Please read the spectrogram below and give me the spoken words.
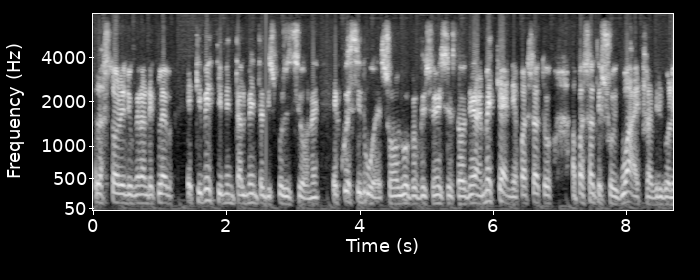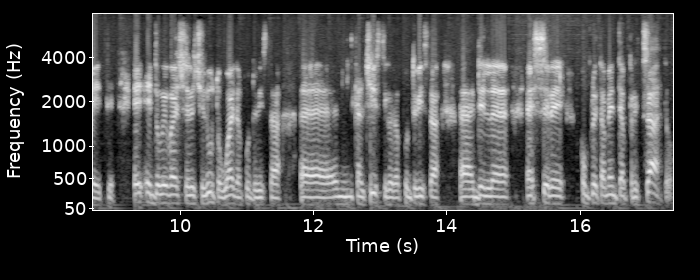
la storia di un grande club e ti metti mentalmente a disposizione e questi due sono due professionisti straordinari. McKenny ha passato, ha passato i suoi guai, fra virgolette, e, e, doveva essere ceduto, guai dal punto di vista eh, calcistico, dal punto di vista eh, del essere completamente apprezzato,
